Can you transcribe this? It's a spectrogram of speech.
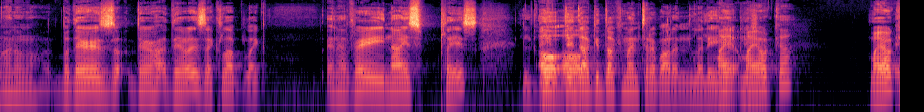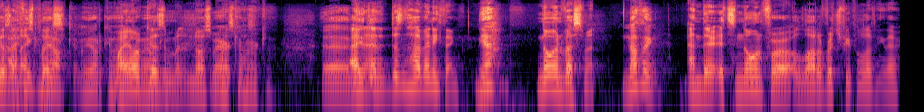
I don't know, but there is there there is a club like in a very nice place. They Oh, did oh. a documentary about it in La Liga. Occasionally. Mallorca? Mallorca is a nice place. Mallorca, Mallorca, Mallorca, Mallorca is a Mallorca, nice Mallorca, place. Mallorca. Uh, And, and it doesn't have anything. yeah, No investment. nothing. And there, it's known for a lot of rich people living there.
